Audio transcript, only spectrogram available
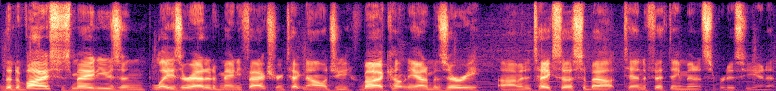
The device is made using laser additive manufacturing technology by a company out of Missouri, um, and it takes us about 10 to 15 minutes to produce a unit.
